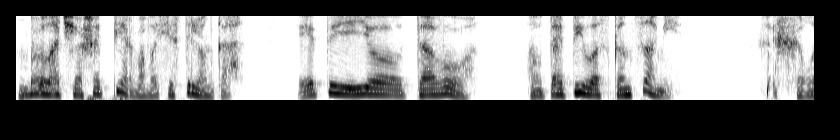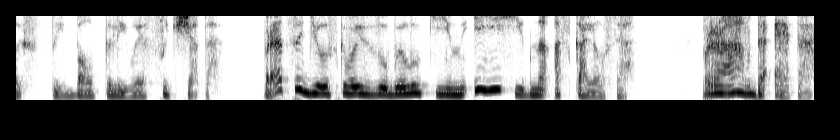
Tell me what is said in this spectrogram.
была чаша первого, сестренка? И ты ее того утопила с концами?» «Хлысты, болтливые сучата!» Процедил сквозь зубы Лукин и ехидно оскалился. «Правда это!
